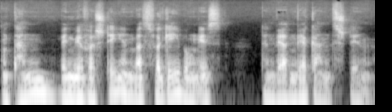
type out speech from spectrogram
Und dann, wenn wir verstehen, was Vergebung ist, dann werden wir ganz still.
